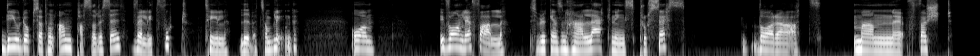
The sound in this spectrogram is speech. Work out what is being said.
det gjorde också att hon anpassade sig väldigt fort till livet som blind. Och i vanliga fall så brukar en sån här läkningsprocess vara att man först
